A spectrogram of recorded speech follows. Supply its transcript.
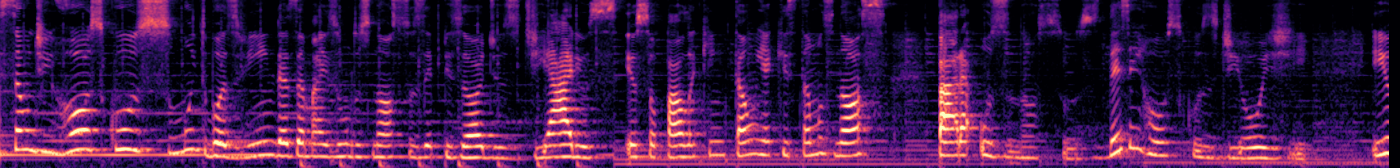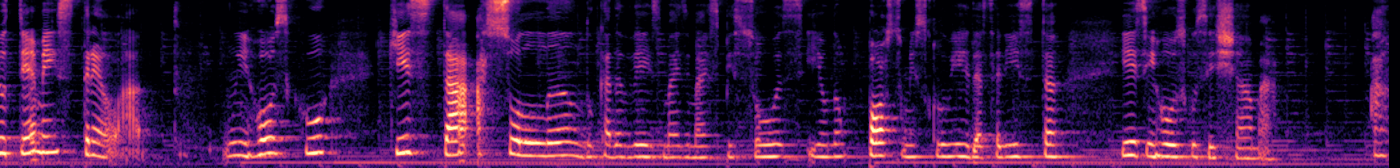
sessão de enroscos, muito boas-vindas a mais um dos nossos episódios diários. Eu sou Paula Quintão e aqui estamos nós para os nossos desenroscos de hoje. E o tema é estrelado, um enrosco que está assolando cada vez mais e mais pessoas e eu não posso me excluir dessa lista. E esse enrosco se chama a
